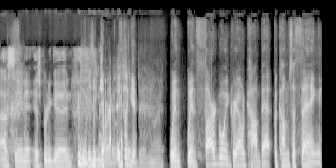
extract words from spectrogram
I've seen it. It's pretty good. He's ignored it. I'm you. ignore it. When when Thargoid ground combat becomes a thing,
